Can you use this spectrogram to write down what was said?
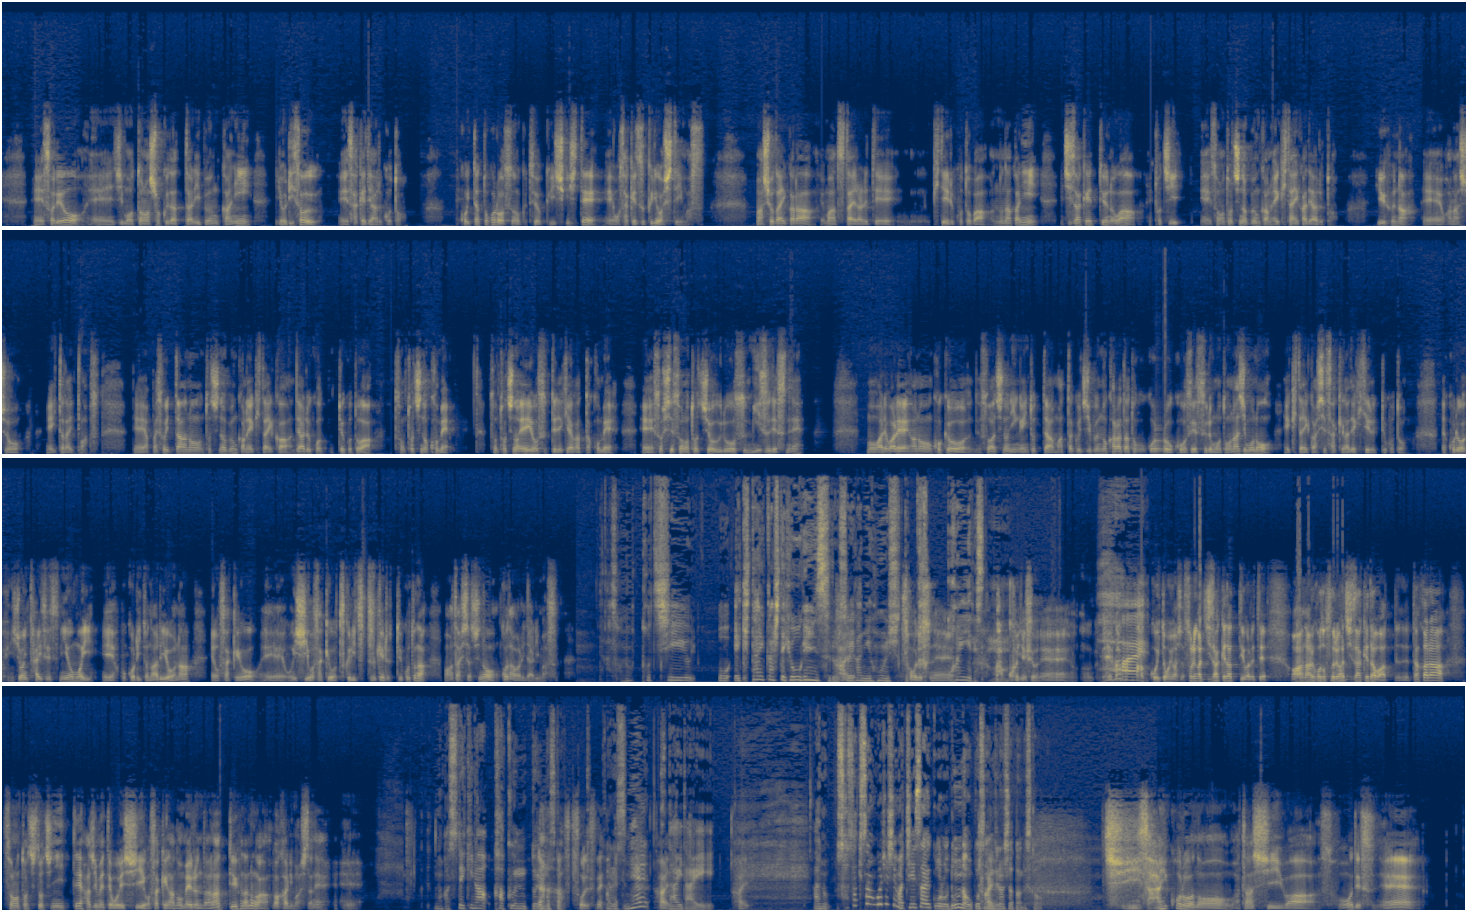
えー、それを、えー、地元の食だったり、文化に寄り添う、えー、酒であること。こういったところをすごく強く意識して、えー、お酒作りをしています。まあ、初代から、まあ、伝えられてきている言葉の中に、地酒っていうのは土地、えその土地の文化の液体化であるというふうな、えお話をえいただいてます。でやっぱりそういったあの土地の文化の液体化であるこということは、その土地の米、その土地の栄養を吸って出来上がった米、え、そしてその土地を潤す水ですね。もう我々、あの、故郷育ちの人間にとっては全く自分の体と心を構成するものと同じものを液体化して酒ができているっていうこと。これを非常に大切に思い、えー、誇りとなるようなお酒を、えー、美味しいお酒を作り続けるということが私たちのこだわりであります。その土地を液体化して表現する、はい、それが日本酒そうですね。かっこいいですね。かっこいいですよね。はい、かっこいいと思いました。それが地酒だって言われて、ああ、なるほど、それは地酒だわって、だから、その土地土地に行って初めて美味しいお酒が飲めるんだなっていうふうなのが分かりましたね。えー、なんか素敵な家訓と言いますか。そうですね。あれですね。はい。代々。はい。あの、佐々木さんご自身は小さい頃、どんなお子さんでいらっしゃったんですか、はい小さい頃の私は、そうですね。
